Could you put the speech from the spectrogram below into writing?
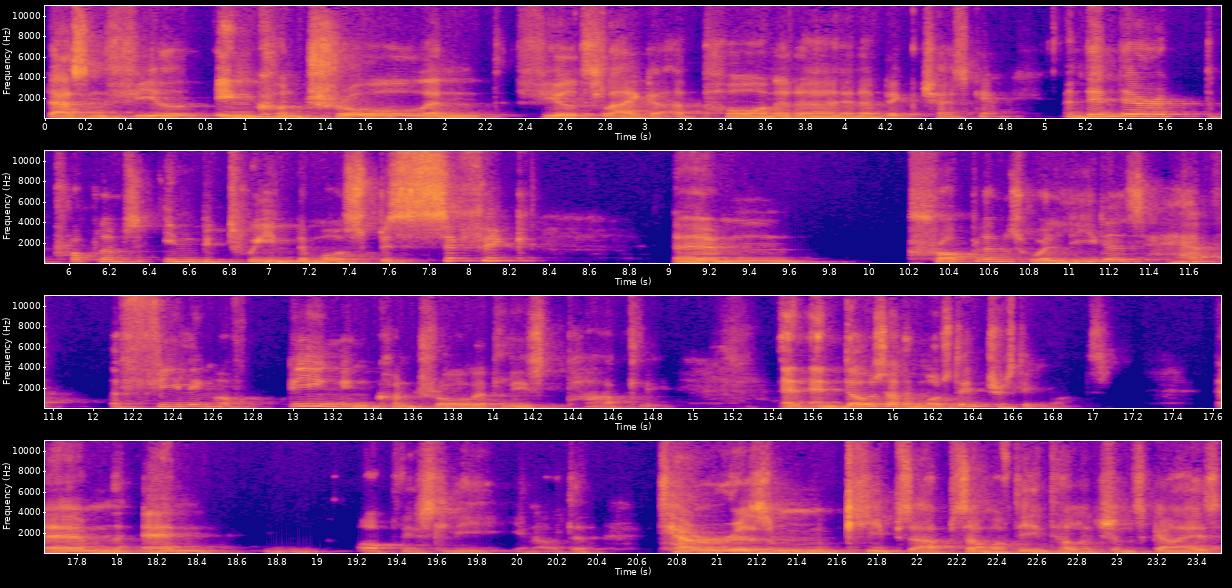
doesn't feel in control and feels like a pawn in a in a big chess game. And then there are the problems in between, the more specific um, problems where leaders have a feeling of being in control, at least partly. And, and those are the most interesting ones. Um, and obviously, you know, the terrorism keeps up some of the intelligence guys.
